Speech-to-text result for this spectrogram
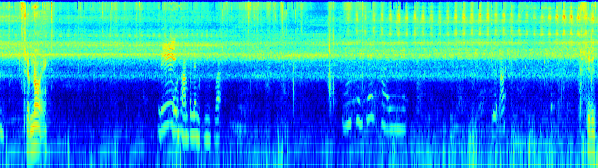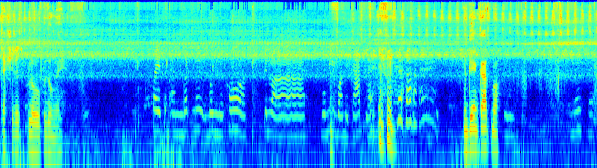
ี่แซ่บน้อยดีพูด ทำไปเล่นกินวะมันคือเจ้าไข่เดือดอะชิได้จักชิได้จักโลไปลงไงไปอันบัดมือเบิ่งในข้อจนว่าบ่มีบอลให้กัดเลยมันแดงกัดบ่ไม่แตก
